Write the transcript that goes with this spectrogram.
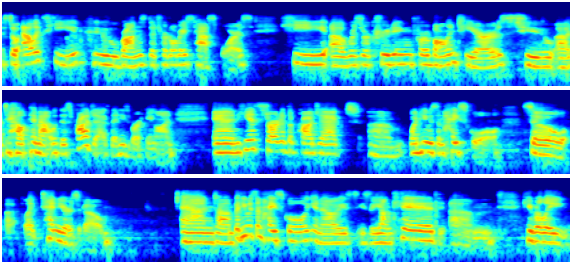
so Alex Heeb, who runs the Turtle Race Task Force, he uh, was recruiting for volunteers to uh, to help him out with this project that he's working on, and he had started the project um, when he was in high school, so uh, like ten years ago. And um, but he was in high school, you know, he's he's a young kid. Um, he really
